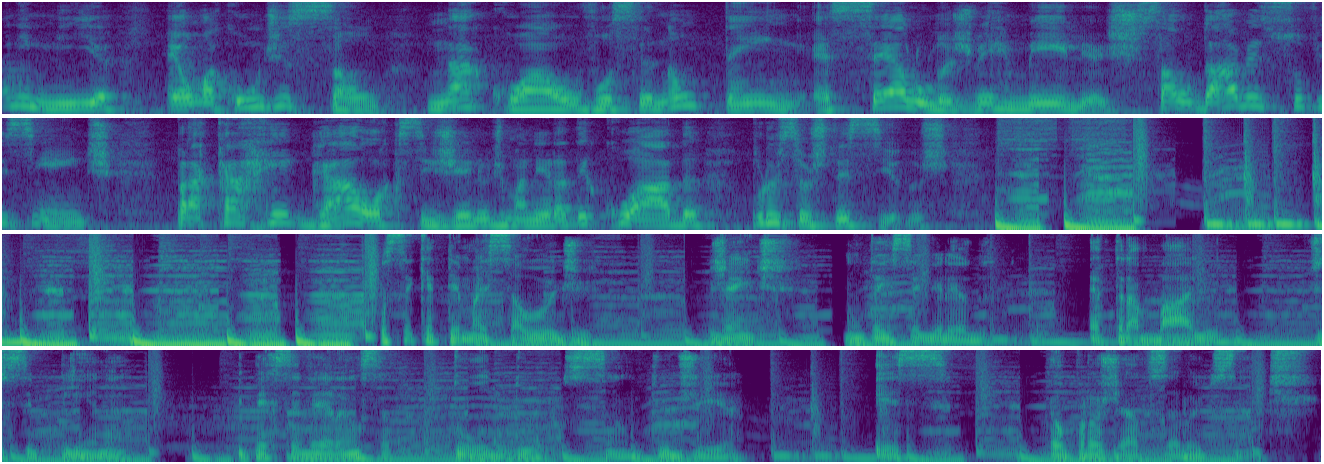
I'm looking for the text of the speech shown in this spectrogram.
Anemia é uma condição na qual você não tem é, células vermelhas saudáveis o suficientes para carregar oxigênio de maneira adequada para os seus tecidos. Você quer ter mais saúde? Gente, não tem segredo. É trabalho, disciplina e perseverança todo santo dia. Esse é o Projeto 0800.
